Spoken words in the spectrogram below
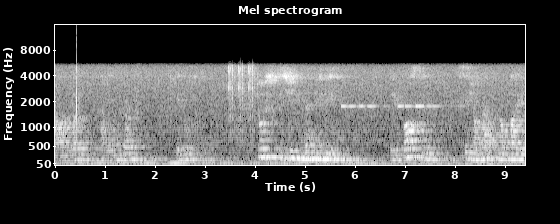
Harold Lloyd, Ariane Lodge et d'autres. Tous issus du même milieu. Et je pense que ces gens-là n'ont pas eu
